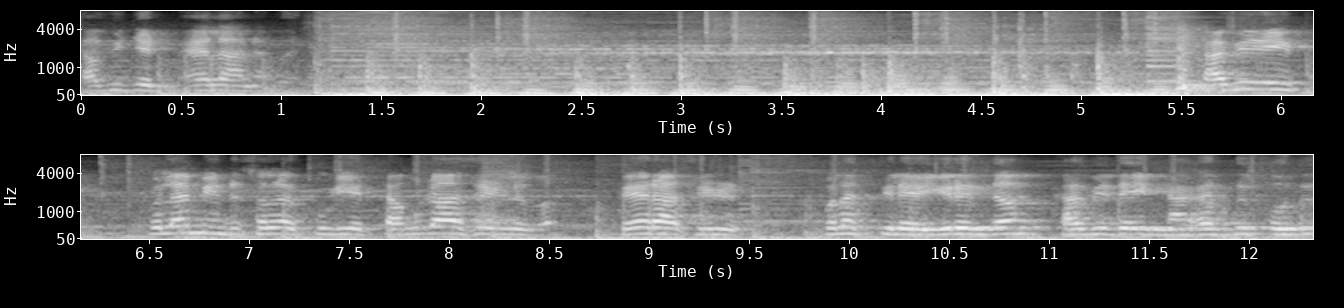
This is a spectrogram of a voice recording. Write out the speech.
கவிஞன் மேலானவர். கவிதை புலம் என்று சொல்லக்கூடிய தமிழாசிரியர் பேராசிரியர் புலத்திலே இருந்தும் கவிதை நகர்ந்து பொது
